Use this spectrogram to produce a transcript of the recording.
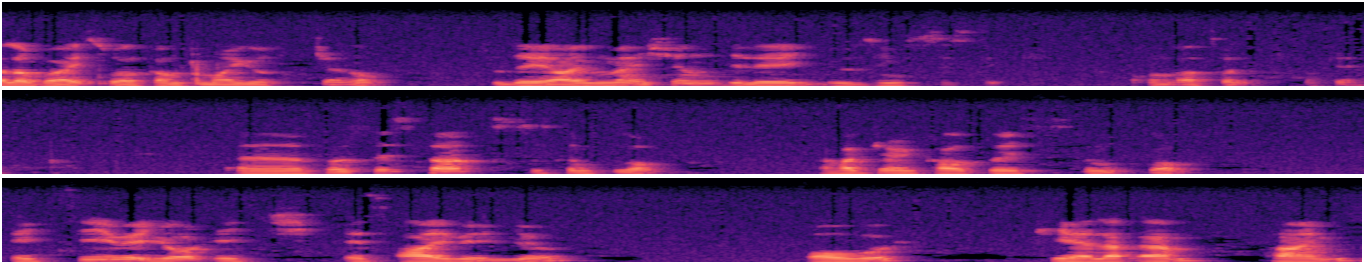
Hello guys, welcome to my YouTube channel. Today I'll mention delay using SysTick on Atollic. Okay. Uh, first let's start system clock. How can we calculate system clock? HC value HSI value over PLLM times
